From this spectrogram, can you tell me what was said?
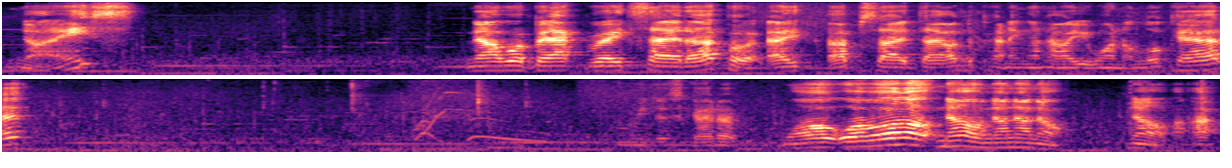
Nice. Now we're back right side up, or upside down, depending on how you want to look at it. We just gotta... Whoa, whoa, whoa! No, no, no, no. No, I,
